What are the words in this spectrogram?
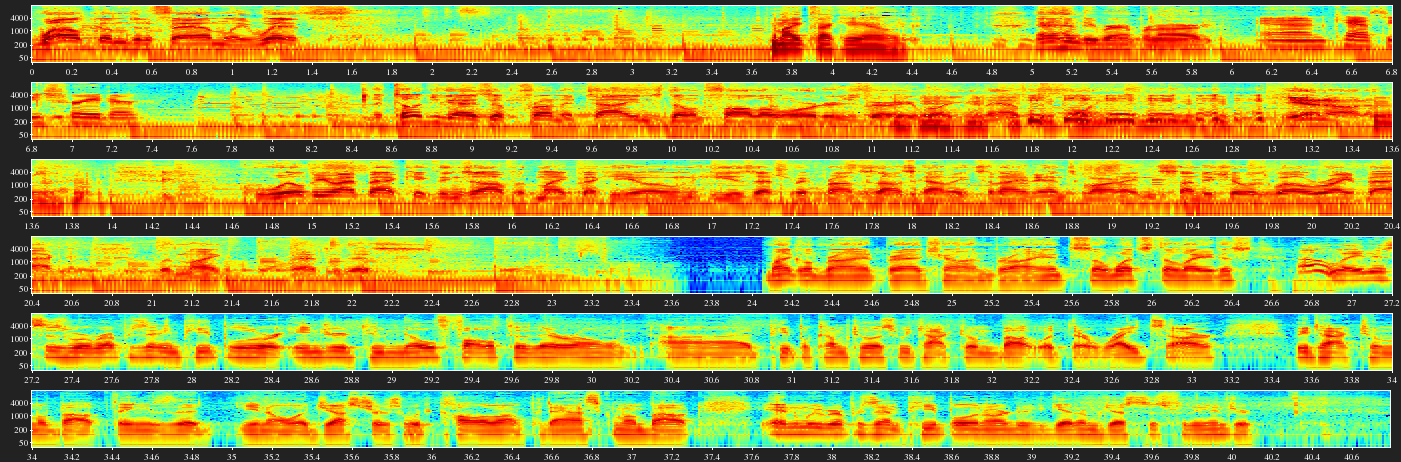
Welcome to the family with Mike Vecchione. Andy Rampernard. And Cassie Schrader. I told you guys up front, Italians don't follow orders very well. You're going to have to point. you know what I'm saying. We'll be right back. Kick things off with Mike Vecchione. He is at Rick Bronson's House Comedy tonight and tomorrow night and Sunday show as well. Right back with Mike after this. Michael Bryant, Bradshaw and Bryant. So what's the latest? Well, latest is we're representing people who are injured through no fault of their own. Uh, people come to us. We talk to them about what their rights are. We talk to them about things that you know adjusters would call them up and ask them about, and we represent people in order to get them justice for the injured.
